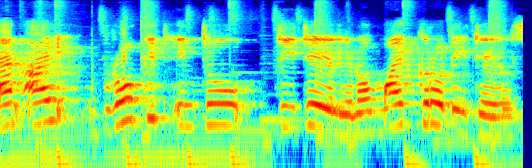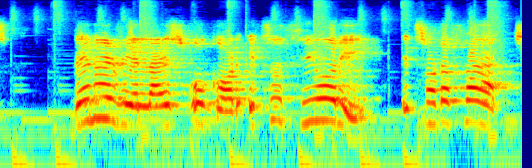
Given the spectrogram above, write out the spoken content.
and I broke it into detail, you know, micro details then I realized, oh God, it's a theory. It's not a fact.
